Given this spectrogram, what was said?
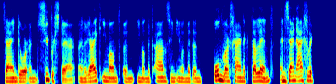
zijn door een superster. Een rijk iemand, een, iemand met aanzien, iemand met een onwaarschijnlijk talent. En die zijn eigenlijk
